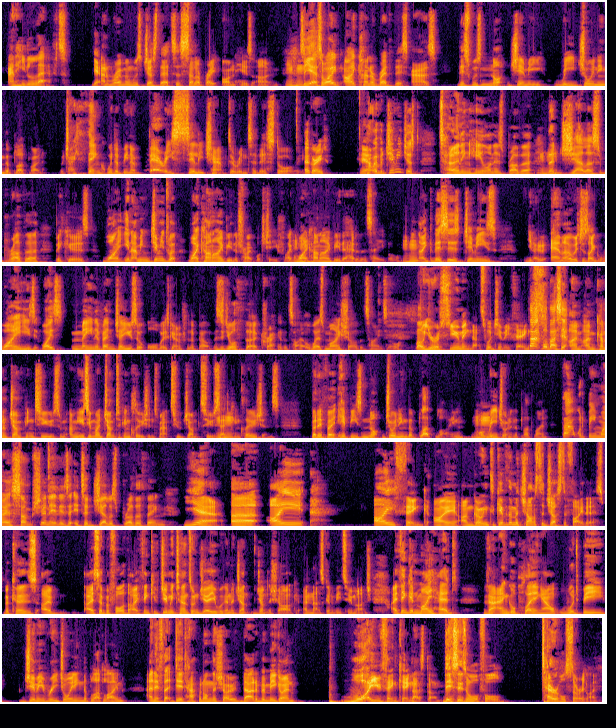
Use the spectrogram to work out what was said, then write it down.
And he left. Yeah. And Roman was just there to celebrate on his own. Mhm. So yeah, so I, I kind of read this as this was not Jimmy rejoining the bloodline, which I think would have been a very silly chapter into this story. Agreed. Yeah. However, Jimmy just turning heel on his brother, the Mhm. jealous brother, because why? You know, I mean, Jimmy's what? Why can't I be the tribal chief? Like, why Mhm. can't I be the head of the table? Mhm. Like, this is Jimmy's. You know, mo is just like why he's why is main event Jey Uso always going for the belt? This is your third crack at the title. Where's my shot at the title? Well, you're assuming that's what Jimmy thinks. That, well, that's it. I'm I'm kind of jumping to some. I'm using my jump to conclusions, Matt, to jump to said Mhm. conclusions. But if uh, if he's not joining the bloodline or Mhm. rejoining the bloodline, that would be my assumption. It is it's a jealous brother thing. Yeah, uh, I, I think I I'm going to give them a chance to justify this because I I said before that I think if Jimmy turns on Jey, we're going to jump jump the shark, and that's going to be too much. I think in my head that angle playing out would be Jimmy rejoining the bloodline, and if that did happen on the show, that'd have been me going, "What are you thinking? That's done. this is awful, terrible storyline.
